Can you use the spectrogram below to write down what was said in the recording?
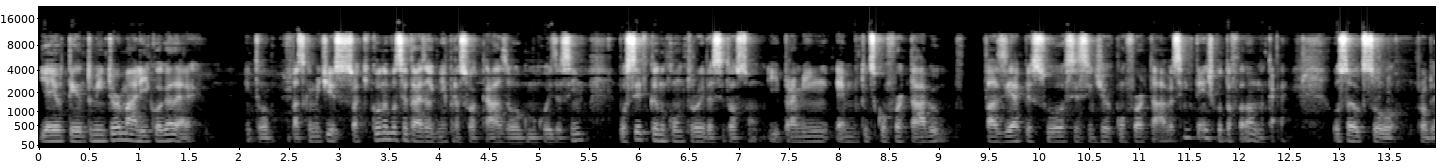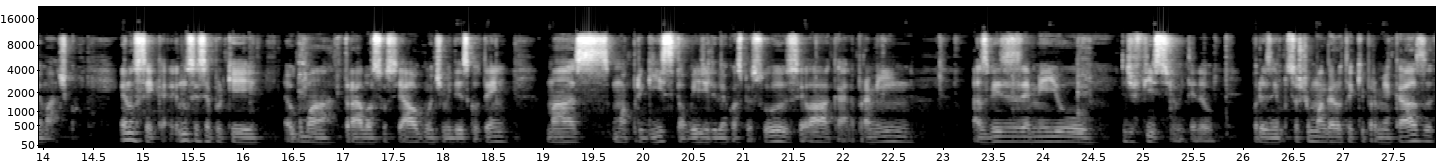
e aí eu tento me enturmar ali com a galera. Então, basicamente isso. Só que quando você traz alguém para sua casa ou alguma coisa assim, você fica no controle da situação. E para mim é muito desconfortável fazer a pessoa se sentir confortável. Você entende o que eu tô falando, cara? Ou sou eu que sou problemático? Eu não sei, cara. Eu não sei se é porque alguma trava social, alguma timidez que eu tenho, mas uma preguiça, talvez, de lidar com as pessoas, sei lá, cara. Para mim, às vezes é meio difícil, entendeu? Por exemplo, se eu chamo uma garota aqui para minha casa,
